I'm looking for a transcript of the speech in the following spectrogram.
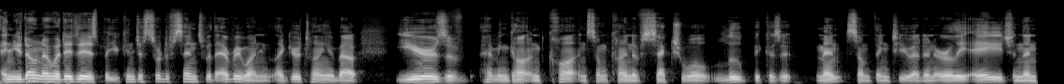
and you don't know what it is, but you can just sort of sense with everyone. Like you're talking about years of having gotten caught in some kind of sexual loop because it meant something to you at an early age and then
